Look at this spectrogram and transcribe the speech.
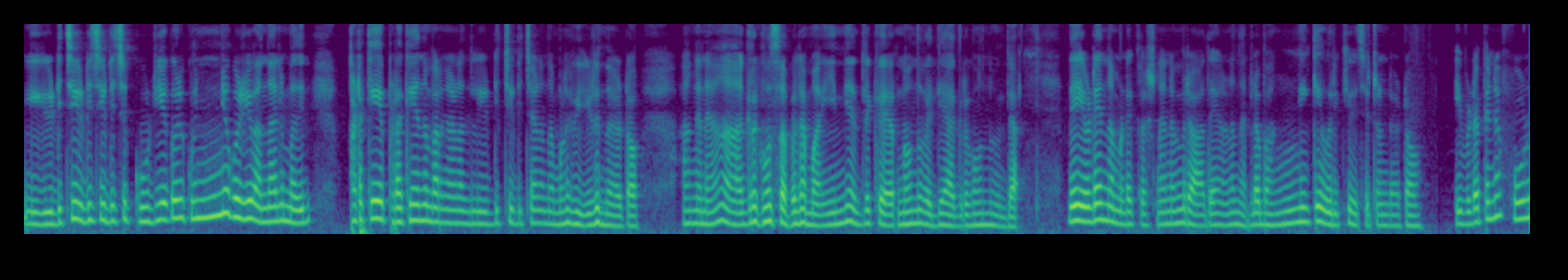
ഇടിച്ച് ഇടിച്ചിടിച്ച് കുഴിയൊക്കെ ഒരു കുഞ്ഞു കുഴി വന്നാലും മതി പടക്കേ പടക്കേ എന്ന് പറഞ്ഞാണ് അതിൽ ഇടിച്ചിടിച്ചാണ് നമ്മൾ വീഴുന്നത് കേട്ടോ. അങ്ങനെ ആ ആഗ്രഹവും സഫലമായി. ഇനി അതിൽ കയറണമെന്ന് വലിയ ആഗ്രഹമൊന്നുമില്ല. ദേ ഇവിടെയും നമ്മുടെ കൃഷ്ണനും രാധയാണ് നല്ല ഭംഗിക്ക് ഒരുക്കി വെച്ചിട്ടുണ്ട് കേട്ടോ. ഇവിടെ പിന്നെ ഫുൾ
